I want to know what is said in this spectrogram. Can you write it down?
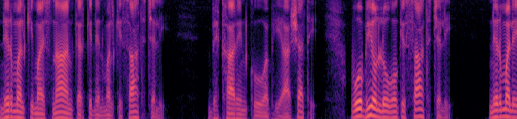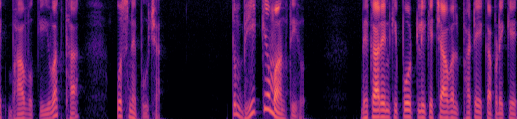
निर्मल की माँ स्नान करके निर्मल के साथ चली। भिखारिन को अभी आशा थी। वो भी उन लोगों के साथ चली। निर्मल एक भावुक युवक था। उसने पूछा तुम भीख क्यों मांगती हो? भिकारिन की पोटली के चावल फटे कपड़े के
